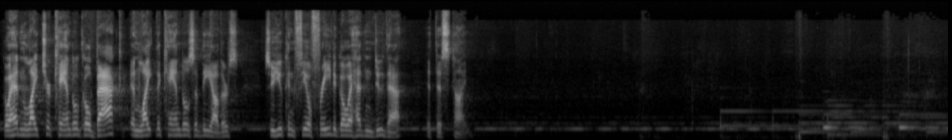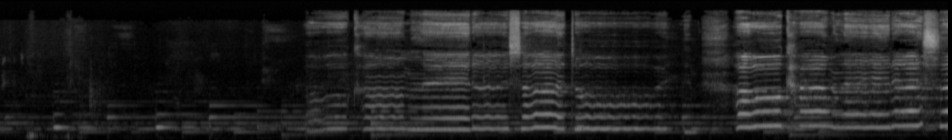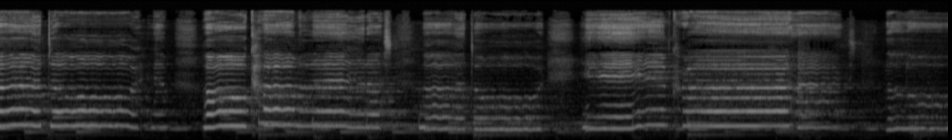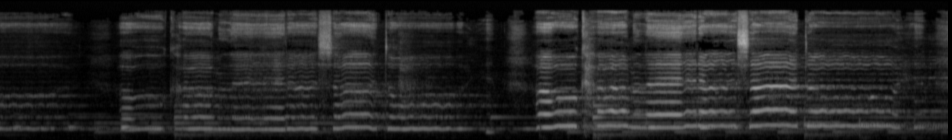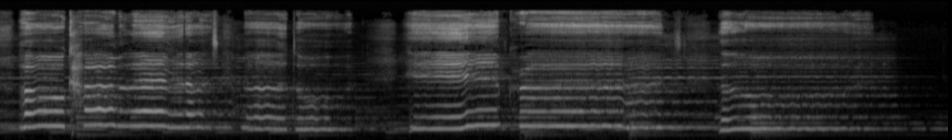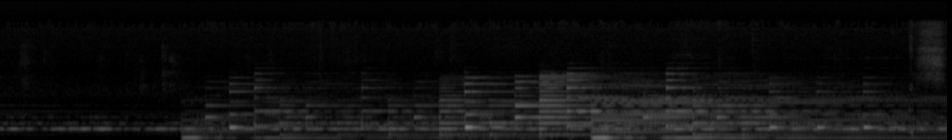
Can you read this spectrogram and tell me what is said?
Go ahead and light your candle, go back and light the candles of the others. So you can feel free to go ahead and do that at this time.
